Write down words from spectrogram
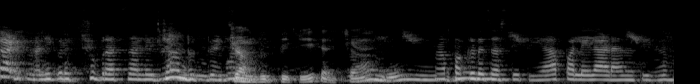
आणि इकडे शुभ्रात चालले जाम दूध प्यायचं. छान दूध पिती काय? छान दूध आपाकडेच असते ती. आपाला लाडा तिचं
